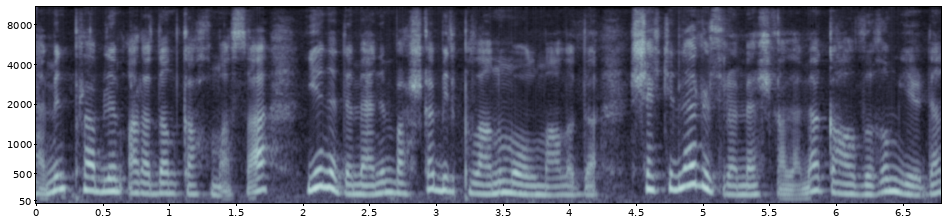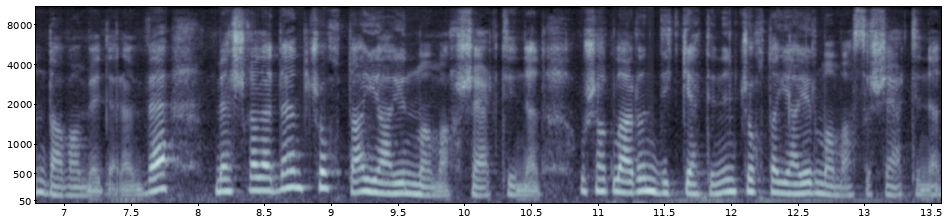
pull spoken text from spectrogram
həmin problem aradan qalxmasa, yenə də mənim başqa bir planım olmalıdır. Şəkillər üzrə məşğələmə qaldığım yerdən davam edərəm və məşğələdən çox da yayınmamaq şərti ilə, uşaqların diqqətinin çox da yayılmaması şərti ilə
